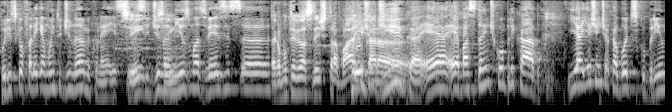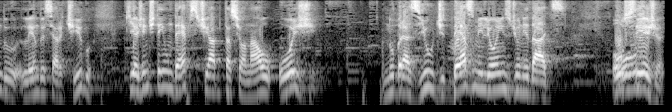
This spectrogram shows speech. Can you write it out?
Por isso que eu falei que é muito dinâmico, né? Esse, Sim, esse dinamismo às vezes ah, Daqui a pouco teve um acidente de trabalho, o cara... prejudica, é, é bastante complicado. E aí a gente acabou descobrindo, lendo esse artigo, que a gente tem um déficit habitacional hoje no Brasil de 10 milhões de unidades. Ou Ou- seja,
